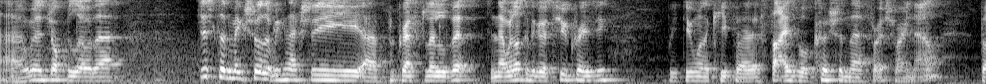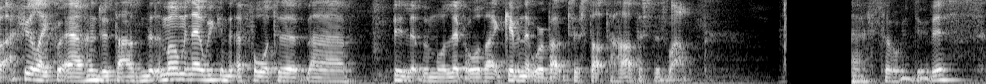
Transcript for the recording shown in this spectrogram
Uh, we're going to drop below there, just to make sure that we can actually uh, progress a little bit. Now, we're not going to go too crazy we do want to keep a sizable cushion there for us right now. But I feel like hundred thousand at the moment there, we can afford to uh, be a little bit more liberal with that, given that we're about to start to harvest as well. Uh, so we're gonna do this,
